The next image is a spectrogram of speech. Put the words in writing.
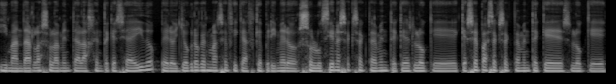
y mandarla solamente a la gente que se ha ido, pero yo creo que es más eficaz que primero soluciones exactamente qué es lo que, que sepas exactamente qué es lo que,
